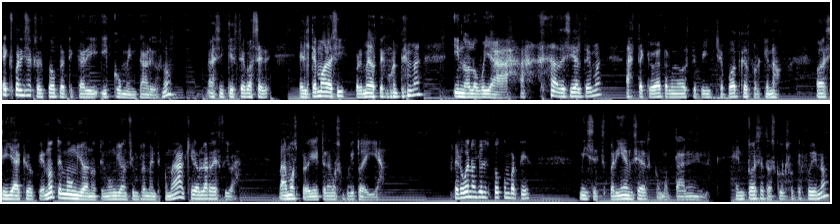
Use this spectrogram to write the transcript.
experiencias que les puedo platicar y, comentarios, ¿no? Así que este va a ser el tema ahora sí, primero tengo el tema y no lo voy a, decir el tema hasta que voy a terminar este pinche podcast porque no, Ahora sí ya creo que no tengo un guion, no tengo un guion, simplemente como, ah, quiero hablar de esto y va. Vamos, pero ya tenemos un poquito de guía. Pero bueno, yo les puedo compartir mis experiencias como tal en, todo ese transcurso que fui, ¿no?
